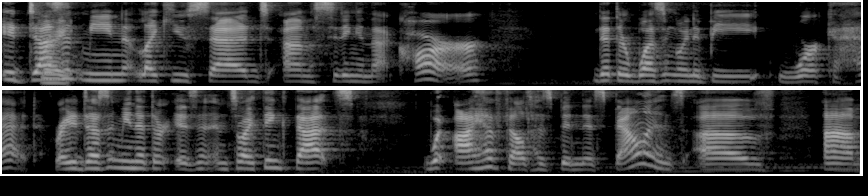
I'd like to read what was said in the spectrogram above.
it doesn't right. mean, like you said, um, sitting in that car, that there wasn't going to be work ahead, right? It doesn't mean that there isn't. And so I think that's what I have felt has been this balance of um,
